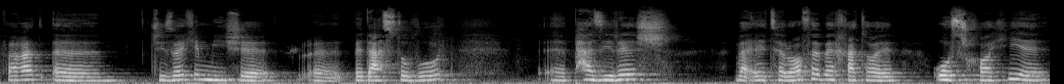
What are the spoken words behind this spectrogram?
فقط چیزهایی که میشه به دست آورد پذیرش و اعتراف به خطای عذرخواهیه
